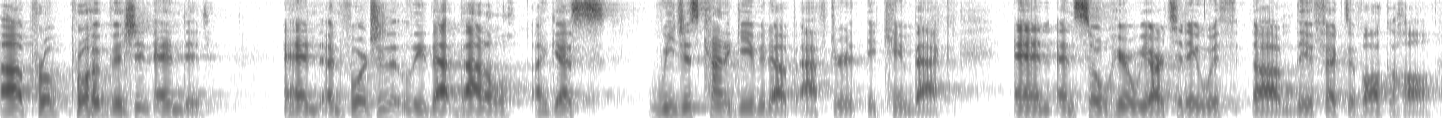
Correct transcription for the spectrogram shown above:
uh, pro- prohibition ended. And unfortunately, that battle, I guess, we just kind of gave it up after it came back. And, and so here we are today with um, the effect of alcohol.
